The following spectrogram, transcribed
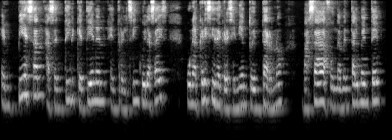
empiezan a sentir que tienen entre el 5 y la 6 una crisis de crecimiento interno basada fundamentalmente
